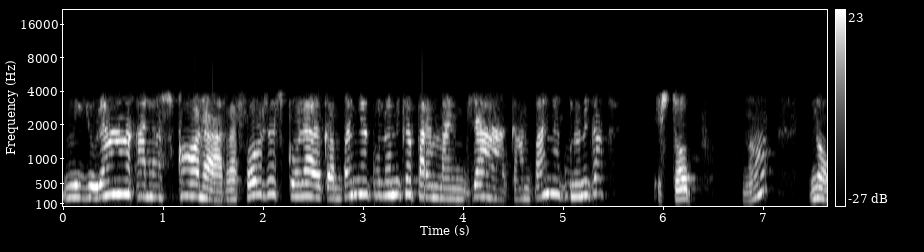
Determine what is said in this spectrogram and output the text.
millorar a l'escola, reforç escolar, campanya econòmica per menjar, campanya econòmica... Stop, no? No,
